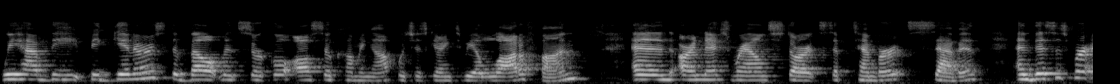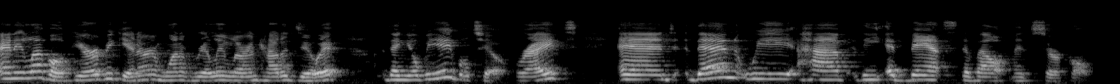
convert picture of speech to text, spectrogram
We have the Beginners Development Circle also coming up, which is going to be a lot of fun. And our next round starts September 7th. And this is for any level. If you're a beginner and want to really learn how to do it, then you'll be able to, right? And then we have the Advanced Development Circle.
